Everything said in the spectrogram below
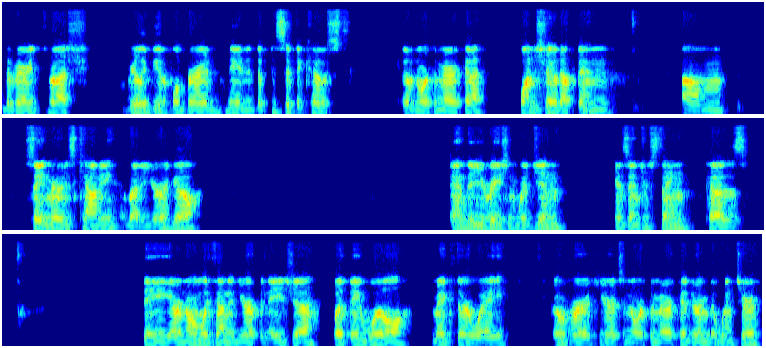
The varied thrush, really beautiful bird, native to the Pacific coast of North America. One showed up in um, St. Mary's County about a year ago. And the Eurasian widgeon is interesting because they are normally found in Europe and Asia, but they will make their way over here to North America during the winter.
